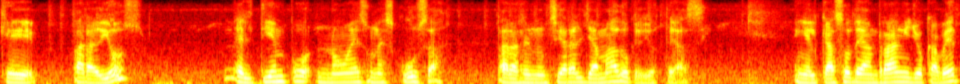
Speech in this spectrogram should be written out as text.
que para Dios el tiempo no es una excusa para renunciar al llamado que Dios te hace. En el caso de Anran y Yocabet,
